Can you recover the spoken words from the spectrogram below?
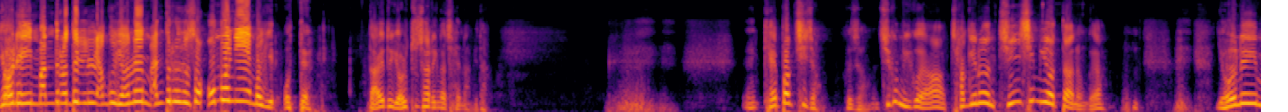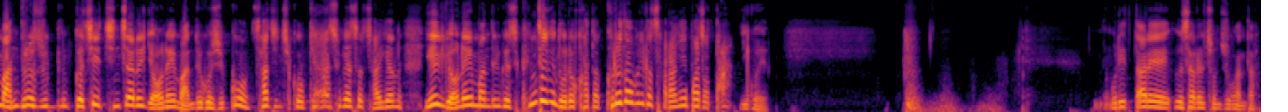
연예인 만들어 드리려고 연예인 만들어줘서 어머니 막 이래. 어때? 나이도 12살인가 차이 납니다. 개빡치죠. 그죠? 지금 이거야. 자기는 진심이었다는 거야. 연예인 만들어줄 것이 진짜로 연예인 만들고 싶고 사진 찍고 계속해서 자기는 얘를 연예인 만들기 위해서 굉장히 노력하다. 그러다 보니까 사랑에 빠졌다. 이거예요. 우리 딸의 의사를 존중한다.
